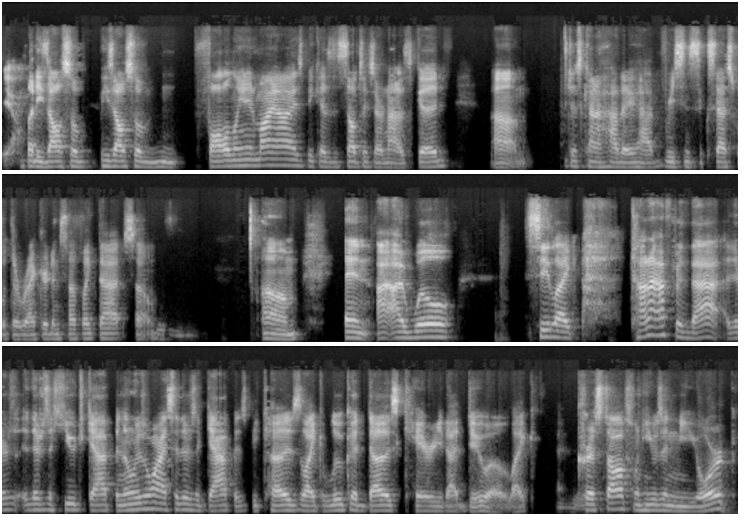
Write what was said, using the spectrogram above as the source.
yeah. But he's also he's also falling in my eyes because the Celtics are not as good. Um, just kind of how they have recent success with their record and stuff like that. So, mm-hmm. um, and I, I will see like kind of after that, there's there's a huge gap, and the reason why I say there's a gap is because like Luka does carry that duo. Like mm-hmm. Kristaps when he was in New York,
